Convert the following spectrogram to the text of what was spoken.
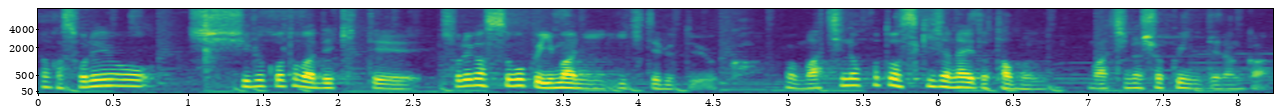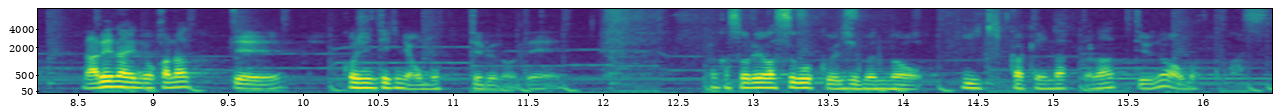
なんかそれを知ることができてそれがすごく今に生きてるというか町のことを好きじゃないと多分町の職員ってなんかなれないのかなって個人的には思ってるのでなんかそれはすごく自分のいいきっかけになったなっていうのは思ってます。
